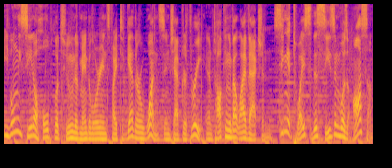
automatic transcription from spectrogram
We've only seen a whole platoon of Mandalorians fight together once in Chapter 3, and I'm talking about live action. Seeing it twice this season was awesome.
